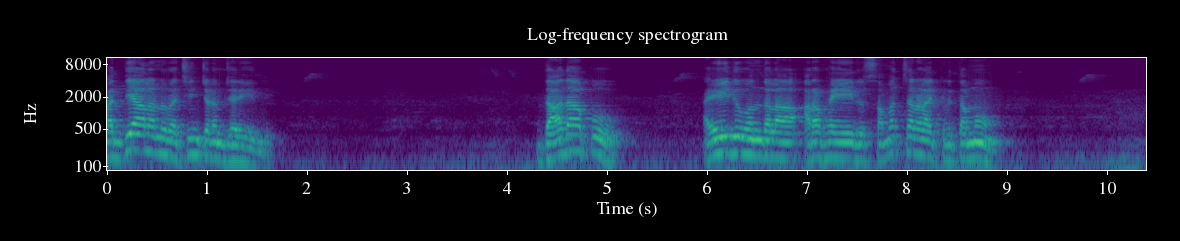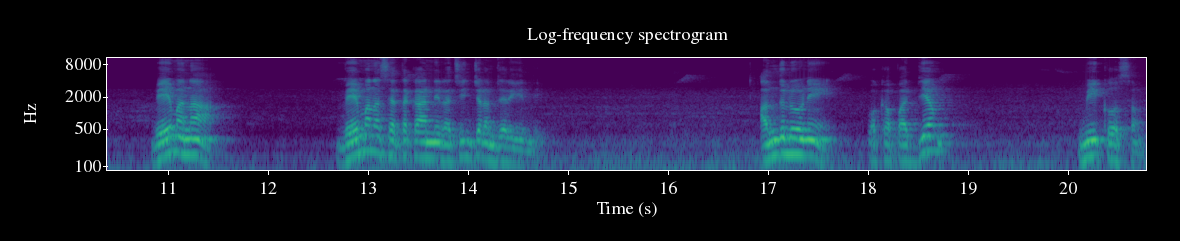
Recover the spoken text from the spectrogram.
పద్యాలను రచించడం జరిగింది. దాదాపు ఐదు వందల అరవై ఐదు సంవత్సరాల క్రితము వేమన వేమన శతకాన్ని రచించడం జరిగింది. అందులోని ఒక పద్యం మీకోసం.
